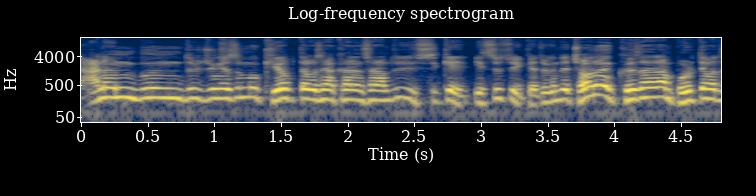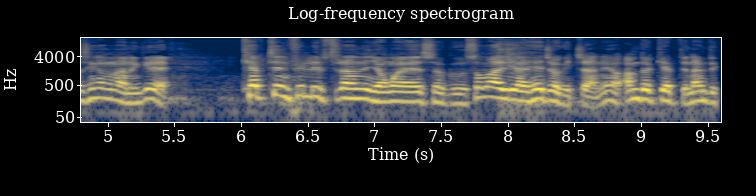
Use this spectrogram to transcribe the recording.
아는 분들 중에서 뭐 귀엽다고 생각하는 사람도 있을, 수 있겠, 있을 수 있겠죠. 근데 저는 그 사람 볼 때마다 생각나는 게 캡틴 필립스라는 영화에서 그 소말리아 해적 있잖아요. 암더 캡틴, 암더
